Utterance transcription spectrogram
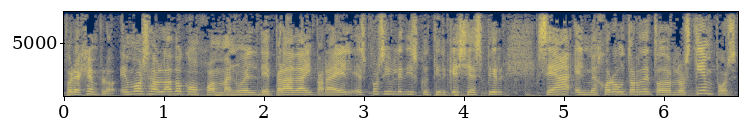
Por ejemplo, hemos hablado con Juan Manuel de Prada y para él es posible discutir que Shakespeare sea el mejor autor de todos los tiempos,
